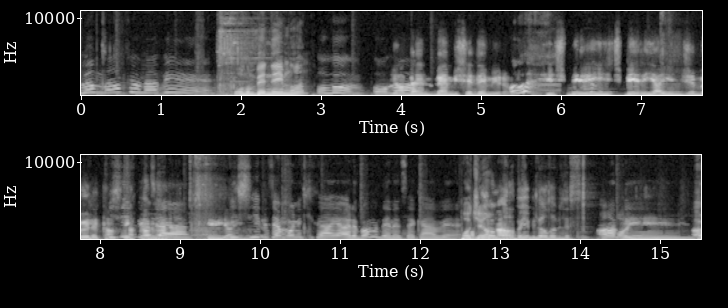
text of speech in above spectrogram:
Lan ne yapıyorsun abi? Oğlum ben neyim lan? Oğlum oha. Ya ben ben bir şey demiyorum. Oh. hiçbir hiçbir yayıncı böyle bir şey taktik diyeceğim. Bir Bir yayıncı. şey diyeceğim 12K'ya araba mı denesek abi? Abi Bacım. an arabayı bile alabilirsin. Abi. Ay. Abi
